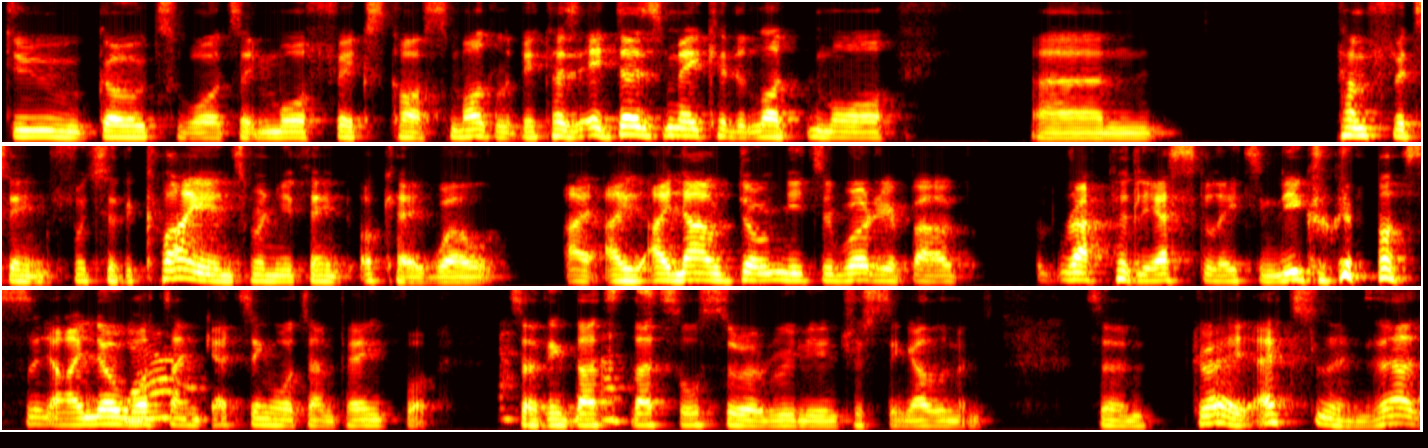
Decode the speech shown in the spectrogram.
do go towards a more fixed cost model because it does make it a lot more um, comforting for to the clients when you think, okay, well, I, I, I now don't need to worry about rapidly escalating legal costs. You know, I know yeah. what I'm getting, what I'm paying for. So I think that's that's also a really interesting element. So great, excellent. That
